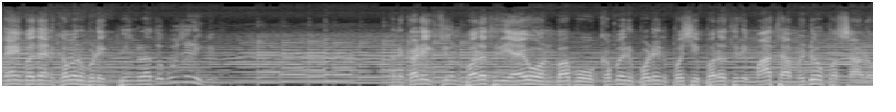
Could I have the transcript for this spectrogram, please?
ત્યાં બધાને ખબર પડી પિંગળા તો ગુજરી ગઈ. અને કડીક થયું ભરતરી આવ્યો ને બાપુ, ખબર પડી ને પછી ભરતરી માથા મીડ્યો પસાડો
